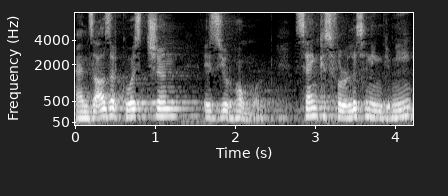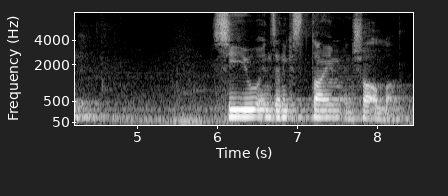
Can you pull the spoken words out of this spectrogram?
And the other question is your homework. Thanks for listening to me. See you in the next time, inshallah.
